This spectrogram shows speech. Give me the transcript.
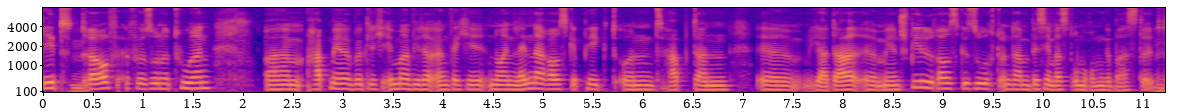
geht drauf für so eine Touren. Ähm, habe mir wirklich immer wieder irgendwelche neuen Länder rausgepickt und habe dann äh, ja da äh, mir ein Spiel rausgesucht und da ein bisschen was drumherum gebastelt.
